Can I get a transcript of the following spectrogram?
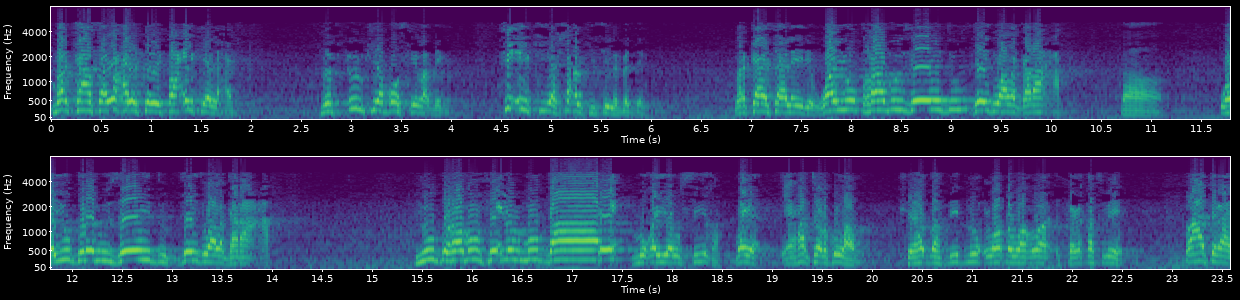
markaasaa waxaa la sameeyey faacilkiiya la xadfay mafcuulkiiya booskii la dhigay. Ficilkiiya shaqalkiisii la bedelay markaasaa la yidhi wayudrabu zaydu. Zayd waa la garaaca. Wayudrabu zaydu. Zayd waa la garaaca yudrabu ficlu mudaaric muqayaru siiqa maya icraabtii hore ku laabo iraabba haddii nuuc loo dhawaaqo waa iskaga qasmee waxaa tidhaha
